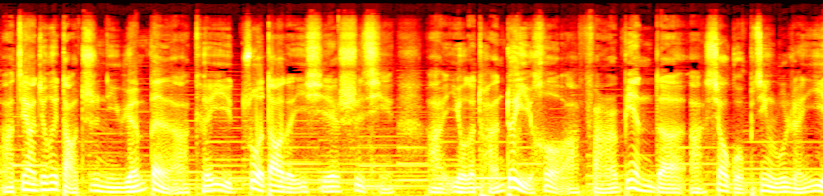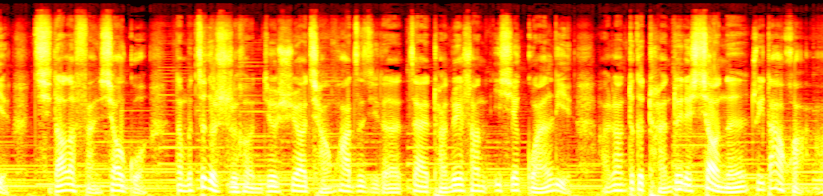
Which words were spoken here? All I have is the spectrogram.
啊，这样就会导致你原本啊可以做到的一些事情啊，有了团队以后啊，反而变得啊效果不尽如人意，起到了反效果。那么这个时候你就需要强化自己的在团队上一些管理啊，让这个团队的效能。最大化啊，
